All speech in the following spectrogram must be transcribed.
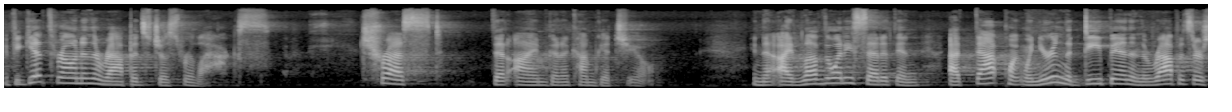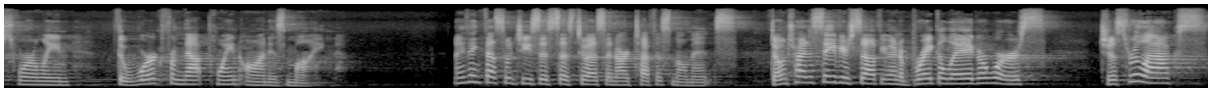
If you get thrown in the rapids, just relax. Trust that I'm going to come get you. And I love what he said at the. At that point, when you're in the deep end and the rapids are swirling, the work from that point on is mine. I think that's what Jesus says to us in our toughest moments. Don't try to save yourself. You're going to break a leg or worse. Just relax.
